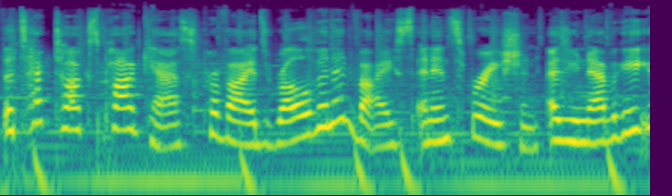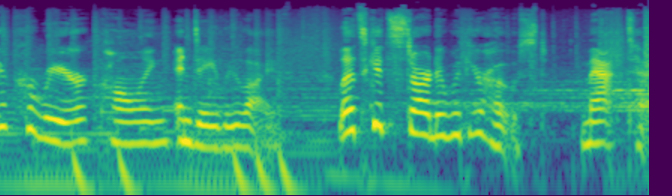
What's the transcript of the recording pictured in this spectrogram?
the Tech Talks podcast provides relevant advice and inspiration as you navigate your career, calling, and daily life. Let's get started with your host, Matt Tech.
